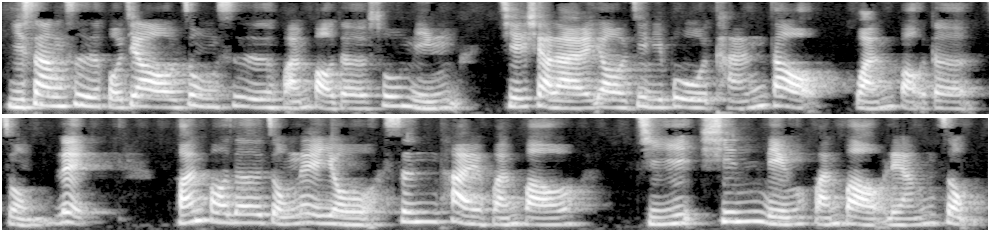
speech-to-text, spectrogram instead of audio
以上是佛教重视环保的说明，接下来要进一步谈到环保的种类。环保的种类有生态环保及心灵环保两种。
